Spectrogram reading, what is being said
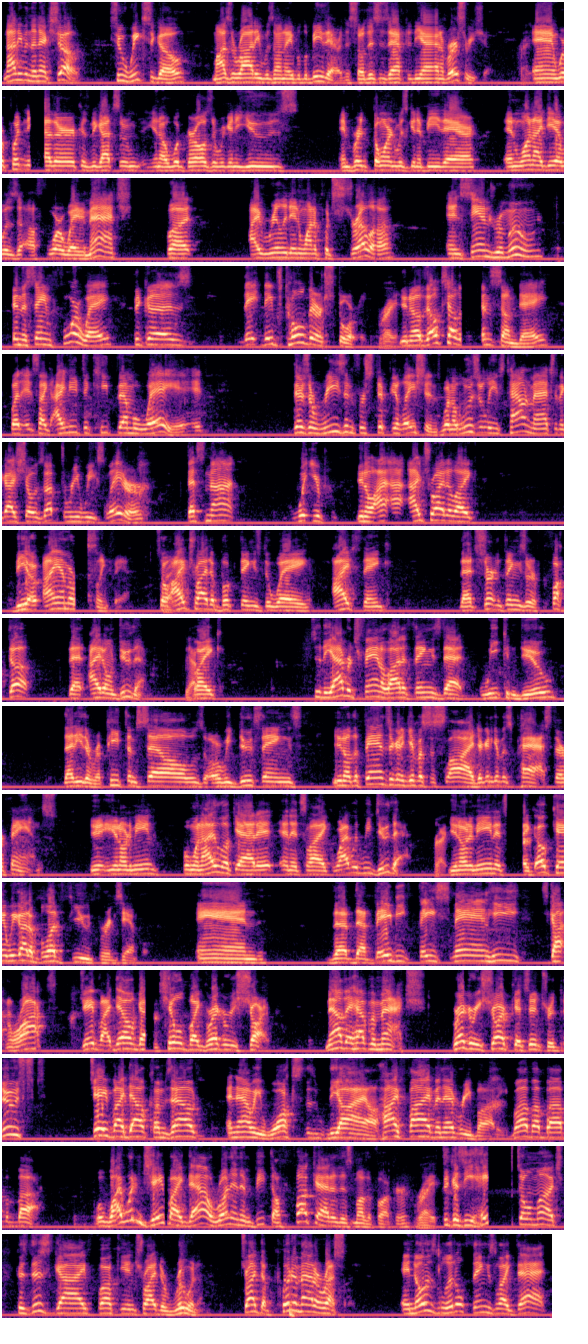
not even the next show, two weeks ago, Maserati was unable to be there. So this is after the anniversary show. Right. And we're putting together because we got some, you know, what girls are we going to use? And Brent Thorne was going to be there. And one idea was a four way match, but I really didn't want to put Strella and Sandra Moon in the same four way because they they've told their story. Right. You know, they'll tell it again someday, but it's like I need to keep them away. It, it- there's a reason for stipulations. When a loser leaves town match and the guy shows up three weeks later, that's not what you're. You know, I I, I try to like be. A, I am a wrestling fan, so Right. I try to book things the way I think that certain things are fucked up that I don't do them. Yeah. Like to the average fan, a lot of things that we can do that either repeat themselves or we do things. You know, the fans are going to give us a slide. They're going to give us pass. They're fans. You, you know what I mean? But when I look at it and it's like, why would we do that? Right. You know what I mean? It's like, okay, we got a blood feud, for example. And the the baby face man, he's gotten rocked. Jai Vidal got killed by Gregory Sharp. Now they have a match. Gregory Sharp gets introduced. Jai Vidal comes out, and now he walks the, the aisle, high five fiving everybody. Blah, blah, blah, blah, blah. Well, why wouldn't Jai Vidal run in and beat the fuck out of this motherfucker? Right. because he hates so much because this guy fucking tried to ruin him, tried to put him out of wrestling, and those little things like that,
